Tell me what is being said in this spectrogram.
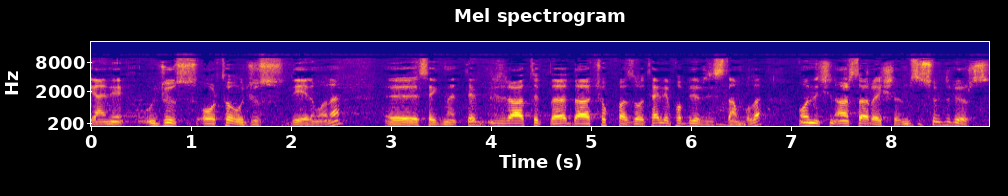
yani ucuz, orta ucuz diyelim ona e, segmentte biz rahatlıkla daha çok fazla otel yapabiliriz İstanbul'a. Onun için arsa arayışlarımızı sürdürüyoruz.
